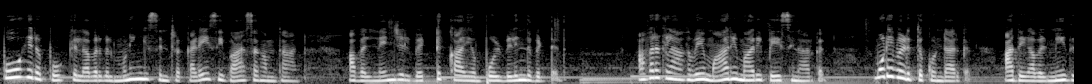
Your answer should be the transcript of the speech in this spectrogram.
போகிற போக்கில் அவர்கள் முணுங்கி சென்ற கடைசி வாசகம்தான். அவள் நெஞ்சில் வெட்டுக்காயம் போல் விழுந்து விட்டது. அவர்களாகவே மாறி மாறி பேசினார்கள். முடிவெடுத்து கொண்டார்கள். அதை அவள் மீது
